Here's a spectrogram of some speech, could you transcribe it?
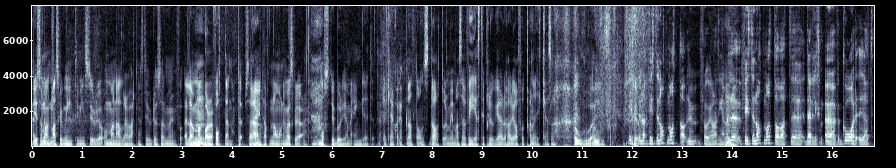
Det är som att man ska gå in till min studio, om man aldrig har varit i en studio så hade man ju fått, eller om man Mm. bara har fått den typ, så hade Ja. jag inte haft en aning vad jag skulle göra. Man måste ju börja med en grej typ. Eller kanske öppnat någons dator med massa VST-pluggar, då hade jag fått panik alltså. Oh! Finns det, finns det något mått av, nu frågar jag någonting här, men Mm. nu, finns det något mått av att, eh, där det liksom övergår i att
